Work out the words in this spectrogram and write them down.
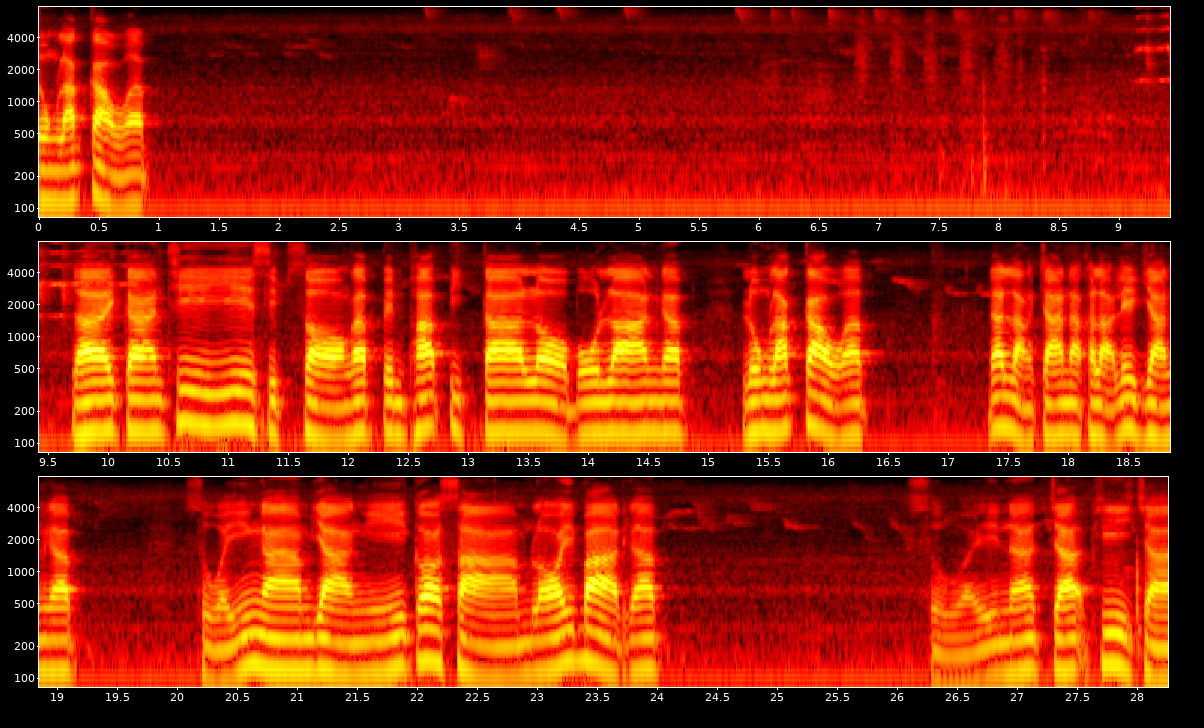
ลงรักเก่าครับ รายการที่ 22 ครับ เป็นพระปิตาหล่อโบราณครับ ลงรักเก่าครับ ด้านหลังจานอักขระเลขยันครับ สวยงามอย่างนี้ก็ 300 บาทครับ สวยนะจ๊ะพี่จ๋า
